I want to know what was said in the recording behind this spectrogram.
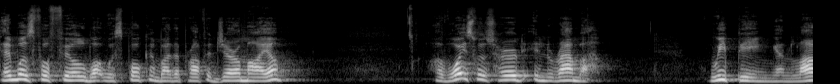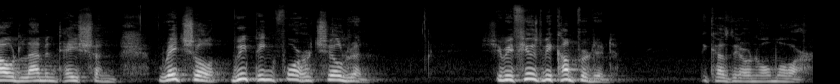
Then was fulfilled what was spoken by the prophet Jeremiah. A voice was heard in Ramah, weeping and loud lamentation, Rachel weeping for her children. She refused to be comforted because they are no more.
